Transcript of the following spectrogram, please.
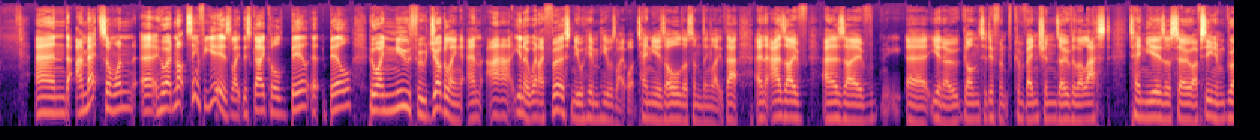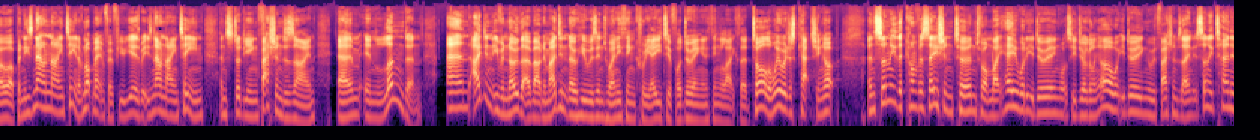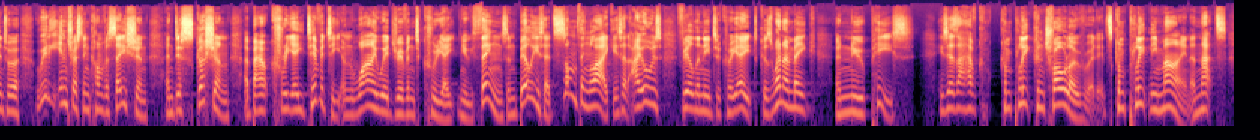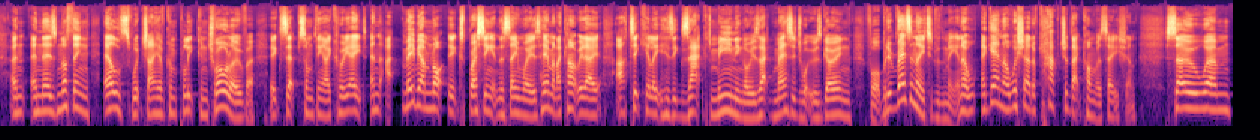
and I met someone uh, who I'd not seen for years, like this guy called Bill, uh, Bill, who I knew through juggling. And I, you know, when I first knew him, he was like what ten years old or something like that. And as I've as I've uh, you know gone to different conventions over the last ten years or so, I've seen him grow up. And he's now nineteen. I've not met him for a few years, but he's now nineteen and studying fashion design um, in London. And I didn't even know that about him. I didn't know he was into anything creative or doing anything like that at all. And we were just catching up. And suddenly the conversation turned from like, hey, what are you doing? What's he juggling? Oh, what are you doing with fashion design? It suddenly turned into a really interesting conversation and discussion about creativity and why we're driven to create new things. And Billy said something like, he said, I always feel the need to create because when I make a new piece, he says, I have complete control over it. It's completely mine. And that's and, and there's nothing else which I have complete control over except something I create. And maybe I'm not expressing it in the same way as him, and I can't really articulate his exact meaning or exact message, what he was going for, but it resonated with me. And I, again, I wish I'd have captured that conversation. So um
